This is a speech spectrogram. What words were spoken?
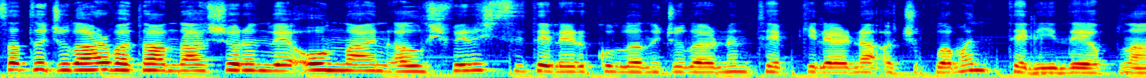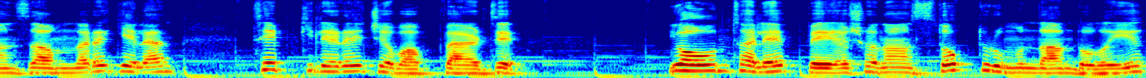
Satıcılar vatandaşların ve online alışveriş siteleri kullanıcılarının tepkilerine açıklama niteliğinde yapılan zamlara gelen tepkilere cevap verdi. Yoğun talep ve yaşanan stok durumundan dolayı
